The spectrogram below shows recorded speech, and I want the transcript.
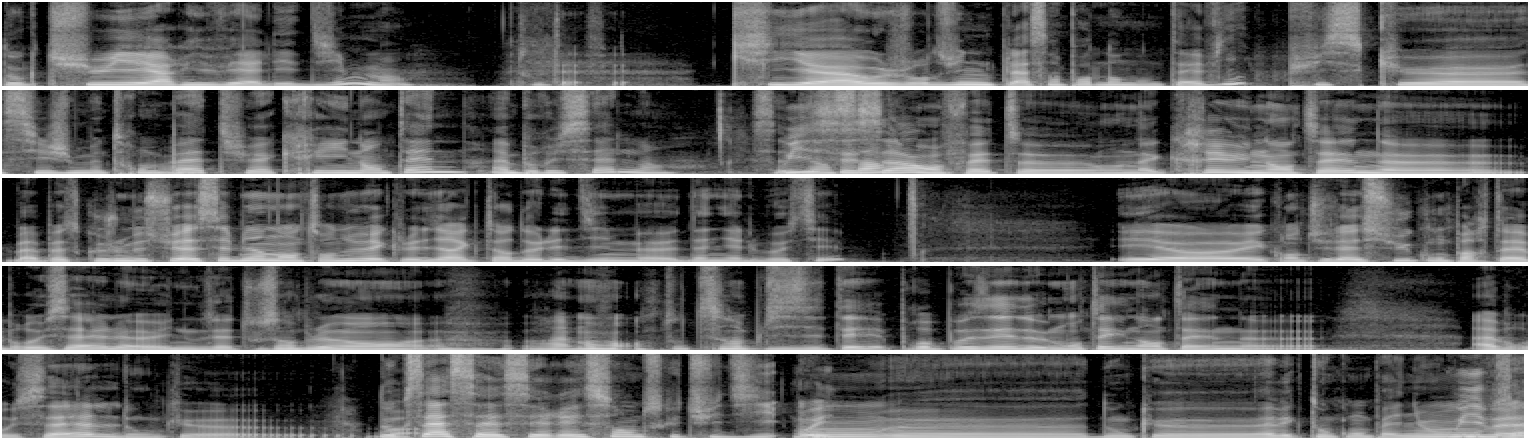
Donc tu es arrivée à l'EDIM, Tout à fait. Qui a aujourd'hui une place importante dans ta vie, puisque euh, si je me trompe Ouais. pas, tu as créé une antenne à Bruxelles. Oui, c'est ça? en fait. Euh, on a créé une antenne euh, bah, parce que je me suis assez bien entendue avec le directeur de l'EDIM, Daniel Bossier. Et, et quand il a su qu'on partait à Bruxelles, il nous a tout simplement, vraiment en toute simplicité, proposé de monter une antenne à Bruxelles. Donc, euh, Donc bah, ça, c'est assez récent parce que tu dis Oui. on, euh, donc euh, avec ton compagnon, Oui, vous, voilà.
